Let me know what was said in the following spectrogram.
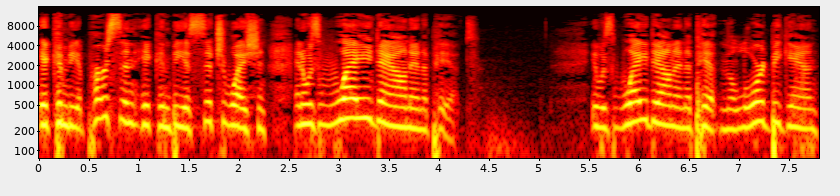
it can be a person, it can be a situation. And it was way down in a pit. It was way down in a pit, and the Lord began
